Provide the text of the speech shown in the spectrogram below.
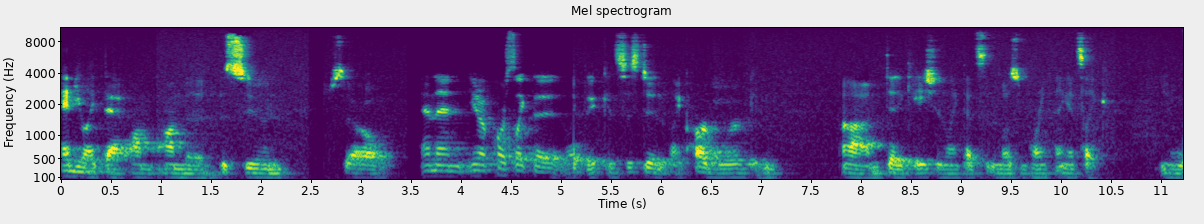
emulate that on on the bassoon. So and then you know of course like the like the consistent like hard work and um, dedication like that's the most important thing. It's like you know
